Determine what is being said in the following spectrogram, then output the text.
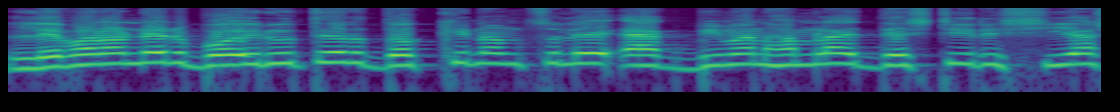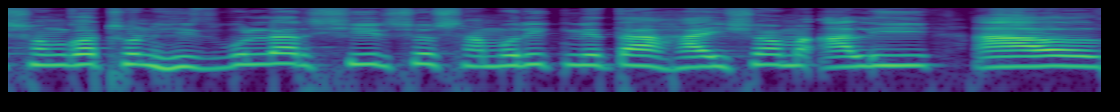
লেবাননের বৈরুতের দক্ষিণাঞ্চলে এক বিমান হামলায় দেশটির শিয়া সংগঠন হিজবুল্লার শীর্ষ সামরিক নেতা হাইসম আলী আল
